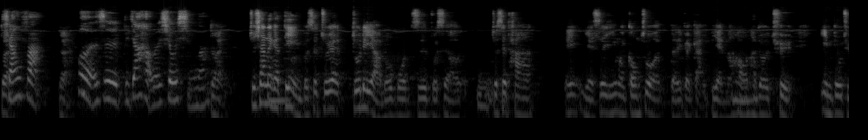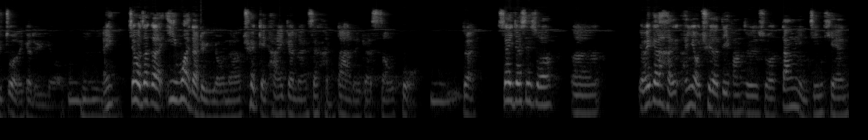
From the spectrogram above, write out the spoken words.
对想法，对。或者是比较好的修行吗？对，就像那个嗯。电影，不是朱叶茱莉亚·罗伯兹不是就是他，诶，也是因为工作的一个改变，然后嗯他就去印度去做了一个旅游，嗯嗯，诶，结果这个意外的旅游呢，却给她一个人生很大的一个收获，嗯。对，所以就是说，呃，有一个很很有趣的地方，就是说，当你今天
